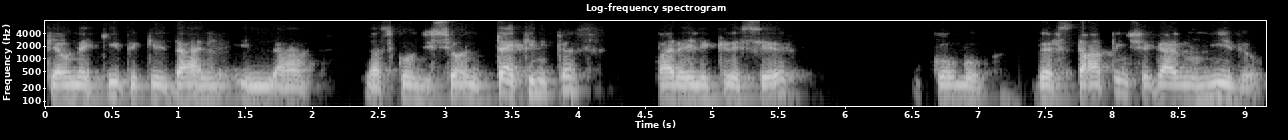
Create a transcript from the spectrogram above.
que é uma equipe que dá la, as condições técnicas para ele crescer, como Verstappen chegar no nível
